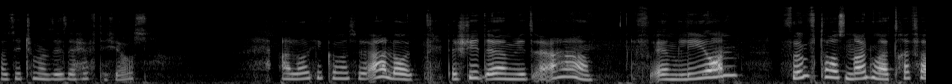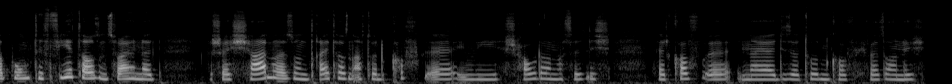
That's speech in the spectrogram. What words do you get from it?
Das sieht schon mal sehr, sehr heftig aus. Ah, Leute, hier können wir es. Ah, lol. Da steht ähm, jetzt, äh, ah, ähm, Leon, 5900 Trefferpunkte, 4200 wahrscheinlich Schaden oder so und 3800 Kopf, äh, irgendwie Showdown, was weiß ich. Der Kopf, äh, naja, dieser Totenkopf, ich weiß auch nicht.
